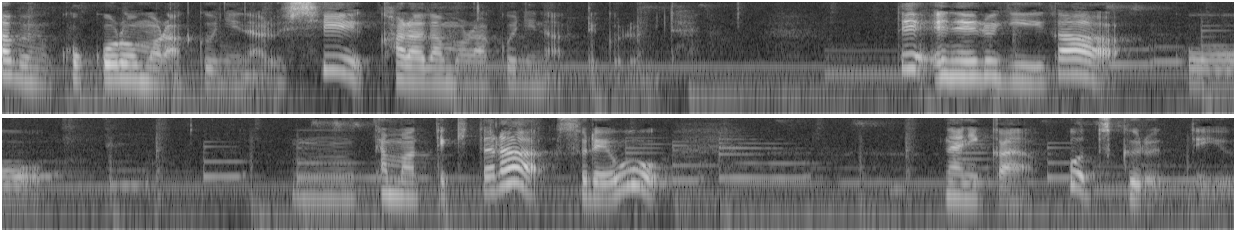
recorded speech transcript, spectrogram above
多分心も楽になるし体も楽になってくるみたいな。でエネルギーがこううん溜まってきたらそれを何かを作るっていう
